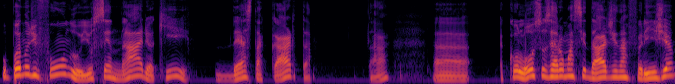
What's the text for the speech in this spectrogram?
O pano de fundo e o cenário aqui desta carta, tá? Uh, Colossos era uma cidade na Frígia,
